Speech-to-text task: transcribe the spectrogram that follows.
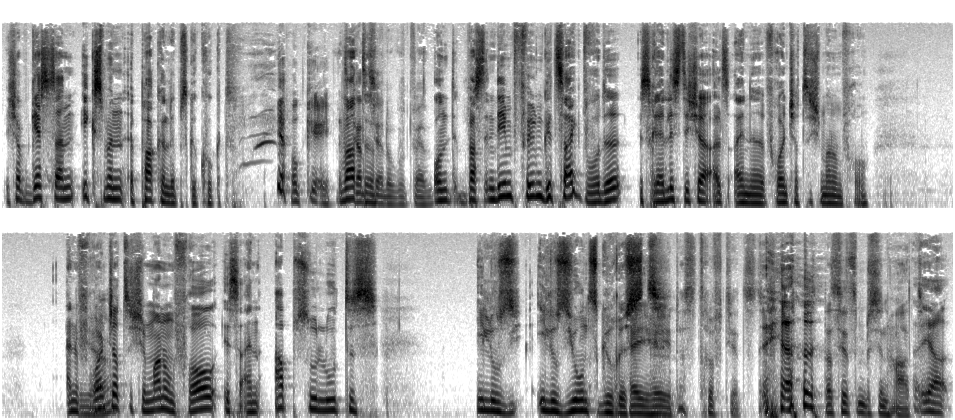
Ich habe gestern X-Men Apocalypse geguckt. Ja, okay. Das Warte. kann ja nur gut werden. Und was in dem Film gezeigt wurde, ist realistischer als eine Freundschaft zwischen Mann und Frau. Eine Ja. Freundschaft zwischen Mann und Frau ist ein absolutes Illus Illusionsgerüst. Hey, hey, das trifft jetzt. Ja, Das ist jetzt ein bisschen hart. ja,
